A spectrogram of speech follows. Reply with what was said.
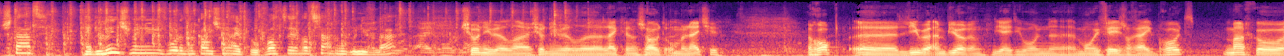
staat het lunchmenu voor de vakantierijploeg. Wat, uh, wat staat er op het menu vandaag? Johnny wil, uh, Johnny wil uh, lekker een zout omeletje. Rob, Liewe en Björn die eten gewoon mooi vezelrijk brood. Marco,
